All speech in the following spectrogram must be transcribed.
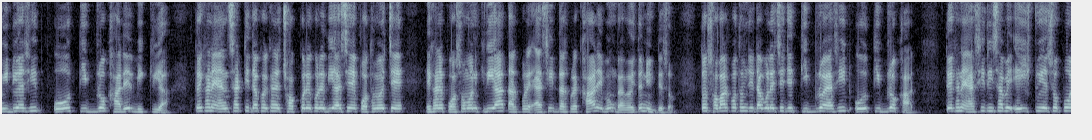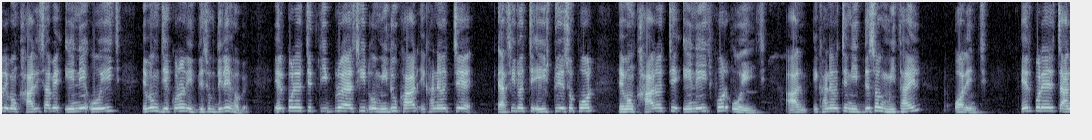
মৃদু অ্যাসিড ও তীব্র ক্ষারের বিক্রিয়া। তো এখানে অ্যান্সারটি দেখো, এখানে ছক করে করে দিয়ে আছে। প্রথমে হচ্ছে এখানে প্রশমন ক্রিয়া, তারপরে অ্যাসিড, তারপরে ক্ষার এবং ব্যবহৃত নির্দেশক। তো সবার প্রথম যেটা বলেছে যে তীব্র অ্যাসিড ও তীব্র ক্ষার। তো এখানে অ্যাসিড হিসাবে এইচ টু এসও ফোর এবং ক্ষার হিসাবে এনএওএইচ এবং যে কোনো নির্দেশক দিলেই হবে। এরপরে হচ্ছে তীব্র অ্যাসিড ও মৃদু ক্ষার, এখানে হচ্ছে অ্যাসিড হচ্ছে এইচ টু এসও ফোর এবং ক্ষার হচ্ছে এনএইচ ফোর ওএইচ আর এখানে হচ্ছে নির্দেশক মিথাইল অরেঞ্জ। এরপরে চান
